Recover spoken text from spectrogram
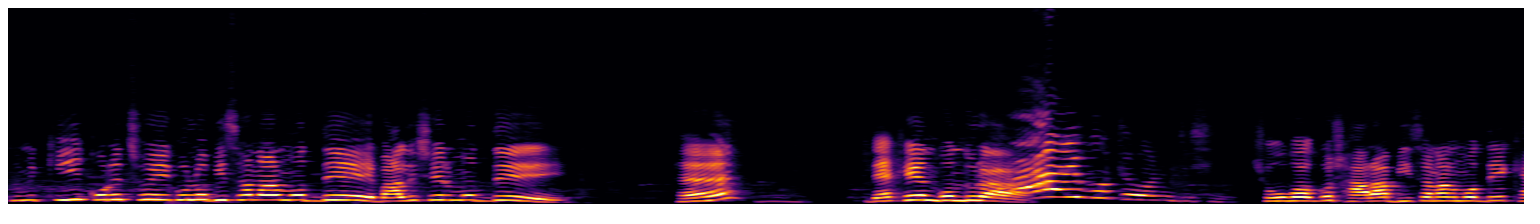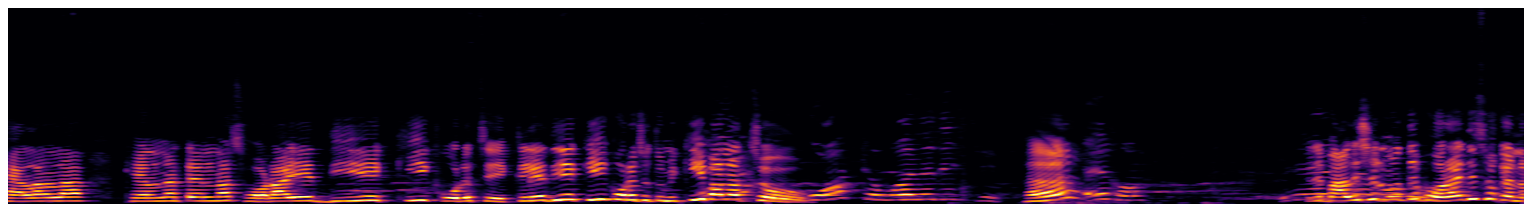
তুমি কি করেছ এগুলো বিছানার মধ্যে, বালিশের মধ্যে? হ্যাঁ? দেখেন, বন্ধুরা। সৌভাগ্য সারা বিছানার মধ্যে খেলনা খেলনা টেলনা সরায়ে দিয়ে কি করেছে? ক্লে দিয়ে কি করেছ তুমি? কি বানাচ্ছ? হ্যাঁ? বালিশের মধ্যে ভরাই দিছো কেন?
